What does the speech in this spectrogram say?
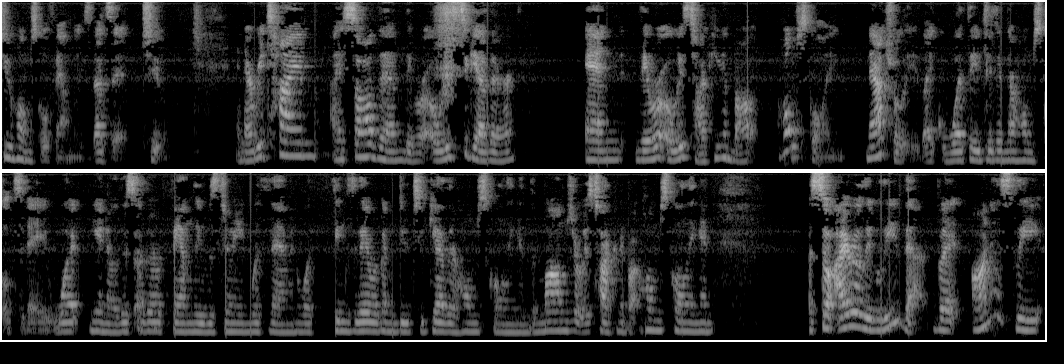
two homeschool families. That's it, two. And every time I saw them, they were always together and they were always talking about homeschooling naturally, like what they did in their homeschool today, what, you know, this other family was doing with them and what things they were going to do together homeschooling. And the moms were always talking about homeschooling. And so I really believe that. But honestly,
